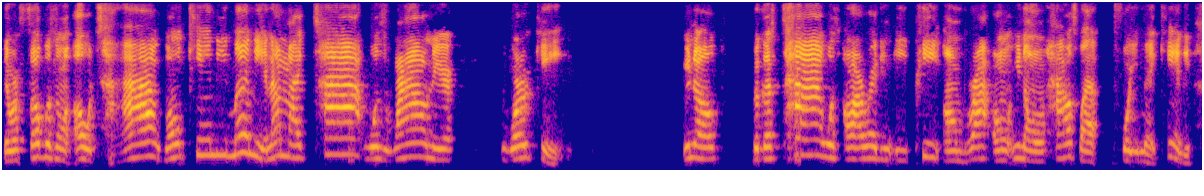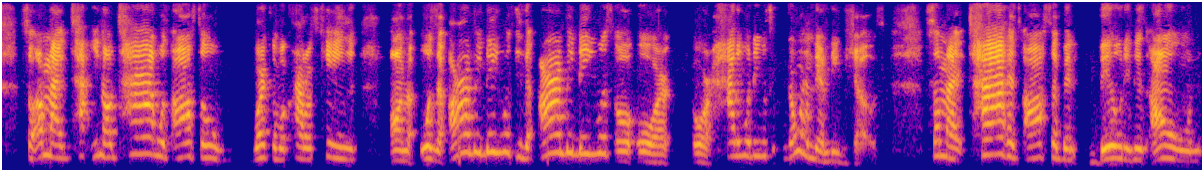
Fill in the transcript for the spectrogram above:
they were focused on, oh, Ty won't Kandi money. And I'm like, Ty was around there working. You know, because Ty was already an EP on on, you know, on Housewife before you met Kandi. So I'm like, you know, Ty was also working with Carlos King on was it R&B Divas, either R&B Divas or or or Hollywood Divas, one of them diva shows. So I'm like, Ty has also been building his own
